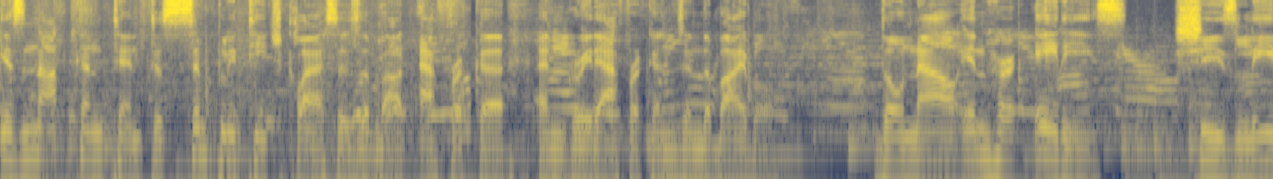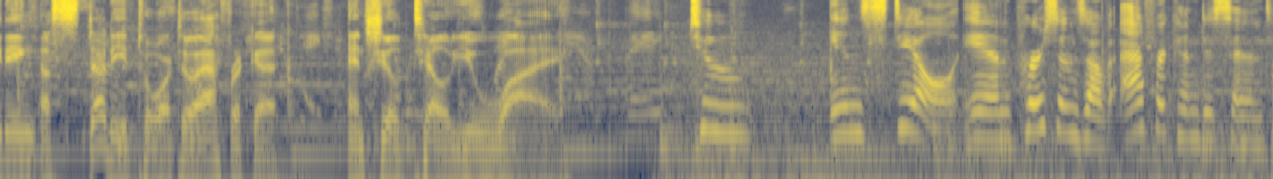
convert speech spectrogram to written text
is not content to simply teach classes about Africa and great Africans in the Bible. Though now in her 80s, she's leading a study tour to Africa, and she'll tell you why. to instill in persons of African descent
